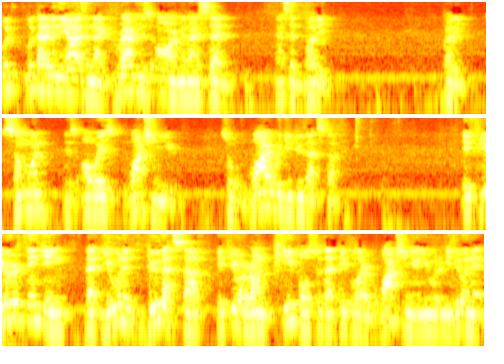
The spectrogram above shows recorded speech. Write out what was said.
looked looked at him in the eyes and I grabbed his arm and I said and I said, Buddy, buddy, someone is always watching you. So why would you do that stuff? If you're thinking that you wouldn't do that stuff if you were around people so that people are watching you and you wouldn't be doing it,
